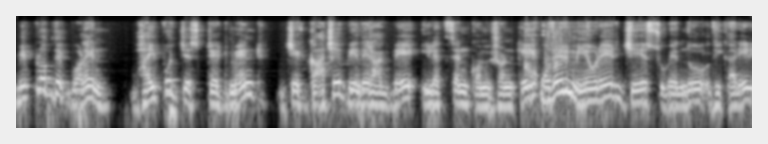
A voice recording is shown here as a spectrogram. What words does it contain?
বিপ্লব দেব বলেন, ভাইপোর যে স্টেটমেন্ট যে গাছে বেঁধে রাখবে ইলেকশন কমিশনকে, ওদের মেয়রের যে শুভেন্দু অধিকারীর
